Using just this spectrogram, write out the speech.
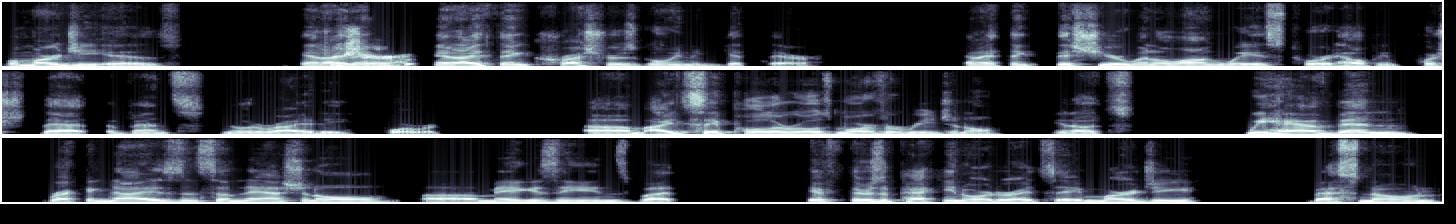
Well, Marji is, and For I sure. think, and I think Crusher is going to get there. And I think this year went a long ways toward helping push that event's notoriety forward. Um, I'd say Polar Roll is more of a regional. You know, it's we have been recognized in some national uh, magazines, but if there's a pecking order, I'd say Marji, best known,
